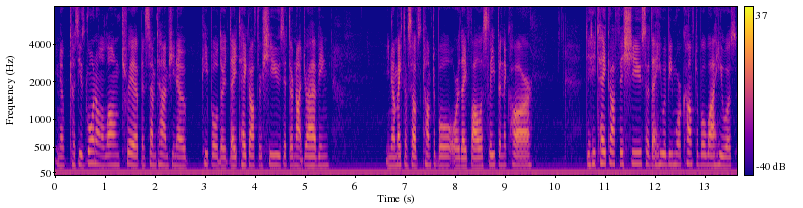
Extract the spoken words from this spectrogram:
You know, because he's going on a long trip, and sometimes you know people they take off their shoes if they're not driving. You know, make themselves comfortable, or they fall asleep in the car. Did he take off his shoes so that he would be more comfortable while he was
